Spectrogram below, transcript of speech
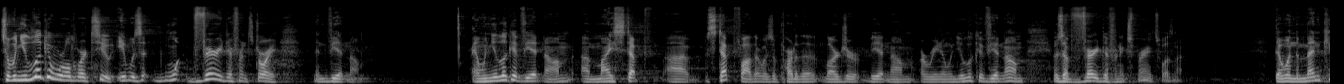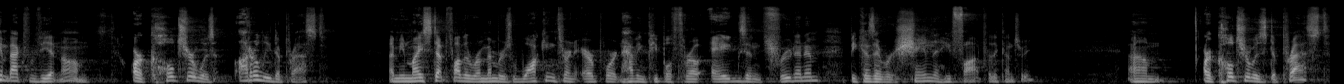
So when you look at World War II, it was a very different story than Vietnam. And when you look at Vietnam, uh, my step, uh, stepfather was a part of the larger Vietnam arena. When you look at Vietnam, it was a very different experience, wasn't it? That when the men came back from Vietnam, our culture was utterly depressed. I mean, my stepfather remembers walking through an airport and having people throw eggs and fruit at him because they were ashamed that he fought for the country. Um, our culture was depressed.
